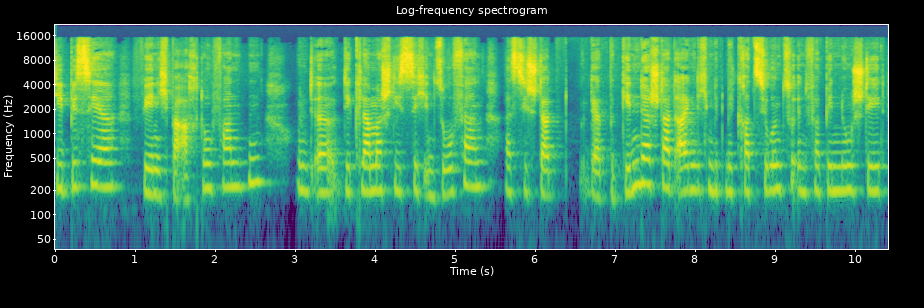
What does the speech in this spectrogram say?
die bisher wenig Beachtung fanden. Und äh, die Klammer schließt sich insofern, als die Stadt der Beginn der Stadt eigentlich mit Migration zu, in Verbindung steht.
